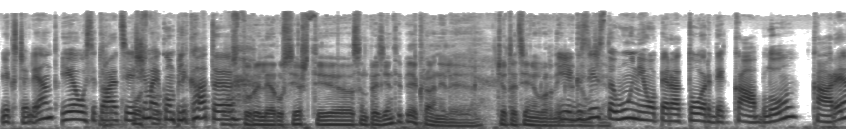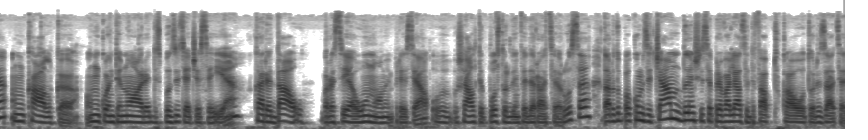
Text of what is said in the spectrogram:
excelent. E o situație postul, și mai complicată. Posturile rusești uh, sunt prezente pe ecranele cetățenilor din Există Găgăuzia. unii operatori de cablu care încalcă în continuare dispoziția CSE, care dau Rusia 1, am impresia, și alte posturi din Federația Rusă, dar după cum ziceam, dânsii se prevalează de faptul că au autorizația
